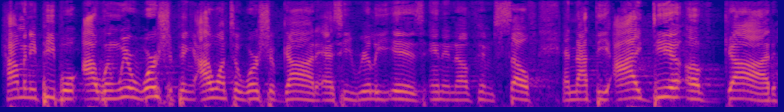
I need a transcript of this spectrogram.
How many people, I, when we're worshiping, I want to worship God as He really is in and of Himself, and not the idea of God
